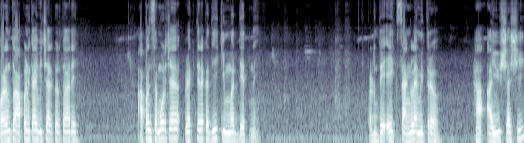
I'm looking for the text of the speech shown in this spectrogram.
परंतु आपण काय विचार करतो अरे आपण समोरच्या व्यक्तीला कधीही किंमत देत नाही. परंतु एक चांगला मित्र हा आयुष्याशी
